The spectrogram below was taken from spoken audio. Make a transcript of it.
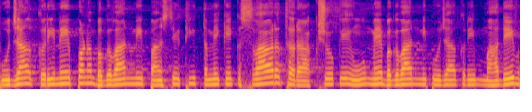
પૂજા કરીને પણ ભગવાનની પાસેથી તમે કંઈક સ્વાર્થ રાખશો કે હું મેં ભગવાનની પૂજા કરી, મહાદેવ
